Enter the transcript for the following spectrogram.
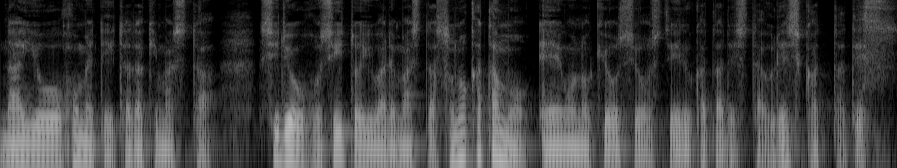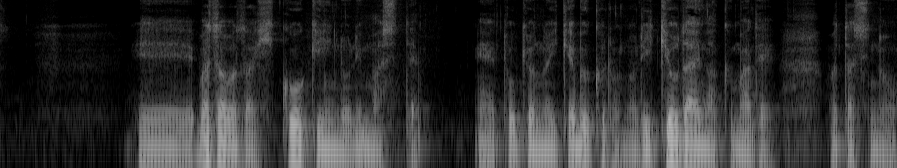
内容を褒めていただきました。資料欲しいと言われました。その方も英語の教師をしている方でした。嬉しかったです、えー、わざわざ飛行機に乗りまして、えー、東京の池袋の立教大学まで私の、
